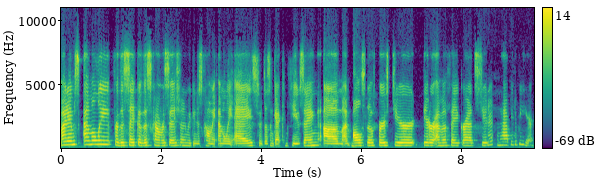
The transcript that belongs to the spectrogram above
my name's Emily. For the sake of this conversation, we can just call me Emily A, so it doesn't get confusing. Um, I'm also first year theater MFA grad student, and happy to be here.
